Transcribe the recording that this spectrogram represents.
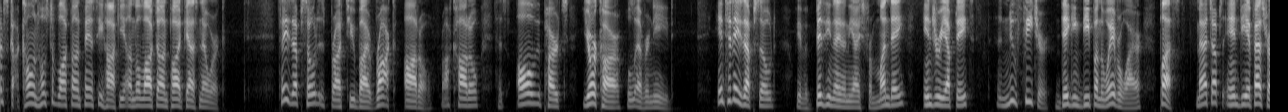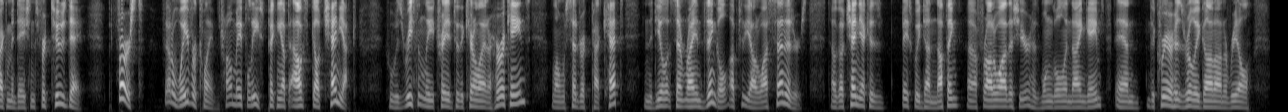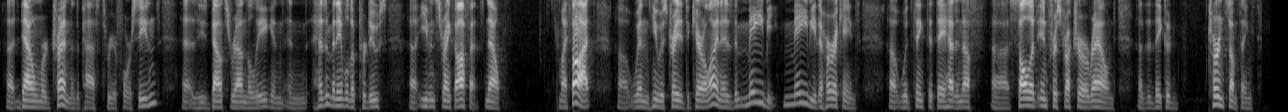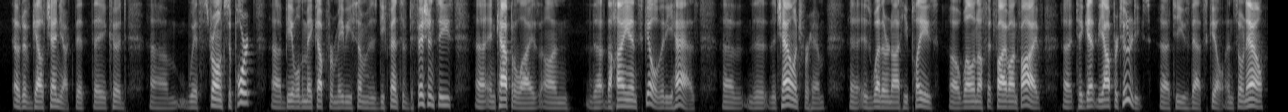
I'm Scott Cullen, host of Locked On Fantasy Hockey on the Locked On Podcast Network. Today's episode is brought to you by Rock Auto. Rock Auto has all the parts your car will ever need. In today's episode, we have a busy night on the ice from Monday, injury updates, a new feature digging deep on the waiver wire, plus matchups and DFS recommendations for Tuesday. But first, we've got a waiver claim. The Toronto Maple Leafs picking up Alex Galchenyuk, who was recently traded to the Carolina Hurricanes, along with Cedric Paquette, in the deal that sent Ryan Dzingel up to the Ottawa Senators. Now, Galchenyuk has basically done nothing uh, for Ottawa this year, has one goal in nine games, and the career has really gone on a real uh, downward trend in the past three or four seasons as he's bounced around the league and, and hasn't been able to produce uh, even strength offense. Now, my thought uh, when he was traded to Carolina is that maybe, maybe the Hurricanes uh, would think that they had enough uh, solid infrastructure around uh, that they could turn something out of Galchenyuk, that they could, um, with strong support, uh, be able to make up for maybe some of his defensive deficiencies uh, and capitalize on the the high end skill that he has. Uh, the the challenge for him uh, is whether or not he plays uh, well enough at five on five to get the opportunities to use that skill. And so now,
